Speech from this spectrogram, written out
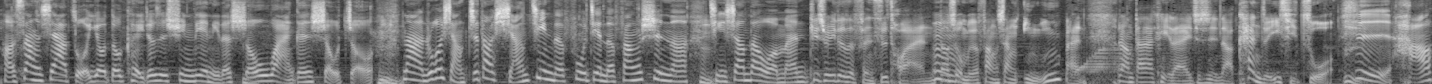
好，上下左右都可以，就是训练你的手腕跟手肘。那如果想知道详尽的复健的方式呢，请上到我们粉丝团，到时候我们就放上影音版，让大家可以来，就是那看着一起做。是好，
